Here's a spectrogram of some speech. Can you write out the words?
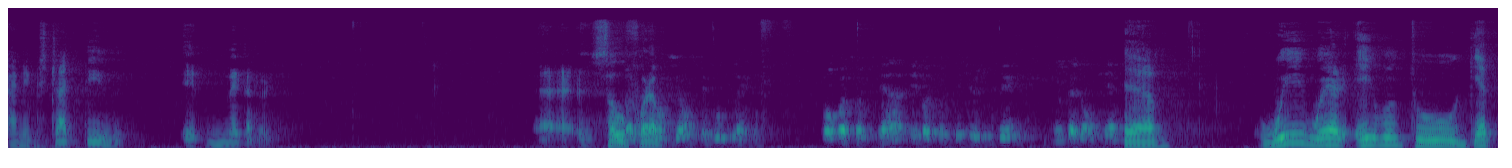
and extractive uh, metallurgy. Uh, so for a, Attention, s'il vous plaît. Pour votre bien et votre sécurité, nous um, we were able to get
